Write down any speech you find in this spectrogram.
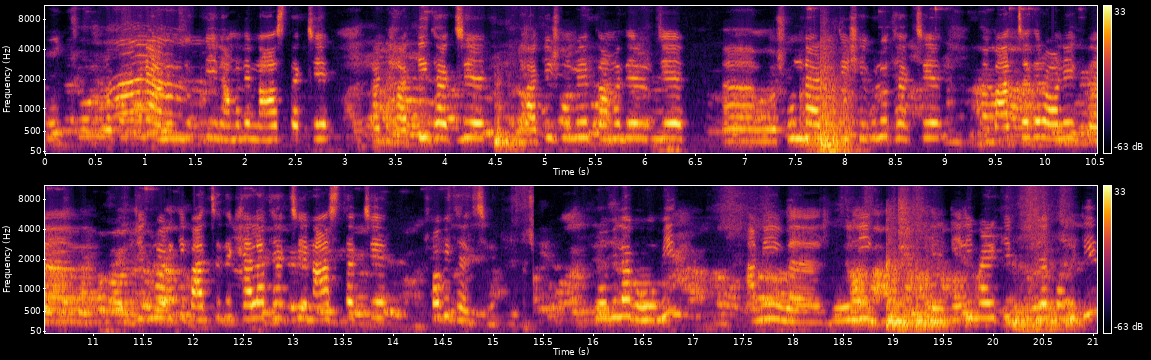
প্রচণ্ড পরিমাণে আনন্দ করি। আমাদের নাচ থাকছে, আর ঢাকি থাকছে, ঢাকি সমেত আমাদের যে সন্ধ্যা আরতি সেগুলো থাকছে। বাচ্চাদের অনেক যেগুলো আর কি বাচ্চাদের খেলা থাকছে, নাচ থাকছে, সবই থাকছে। প্রমিলা ভৌমিক, আমি দৈনিক ডেলি মার্কেট পূজা কমিটির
